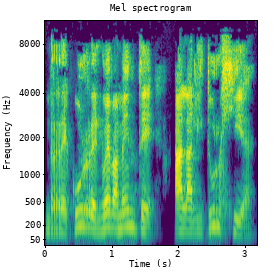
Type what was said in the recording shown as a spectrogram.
recurre nuevamente a la liturgia,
